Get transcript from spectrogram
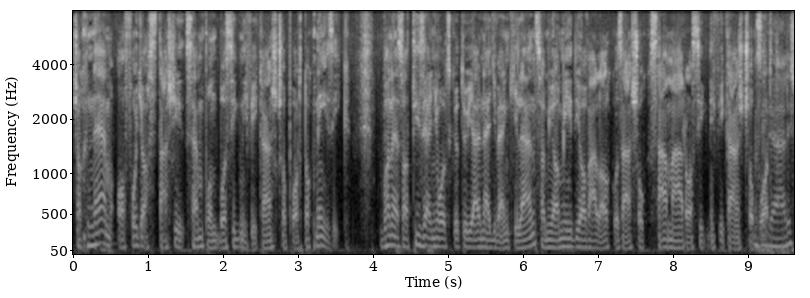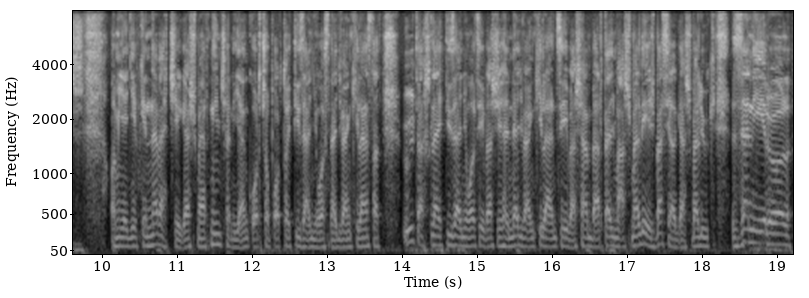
csak nem a fogyasztási szempontból szignifikáns csoportok nézik. Van ez a 18 kötőjel 49, ami a médiavállalkozások számára szignifikáns csoport. Ami egyébként nevetséges, mert nincsen ilyen korcsoport, hogy 18-49, tehát ültes le egy 18 éves és egy 49 éves embert egymás mellé, és beszélgess velük zenéről,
